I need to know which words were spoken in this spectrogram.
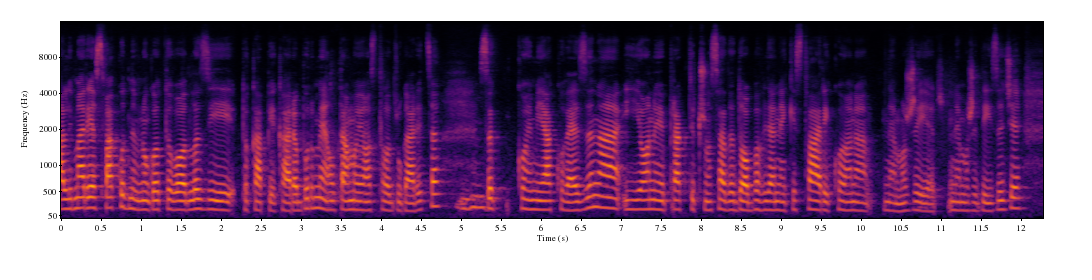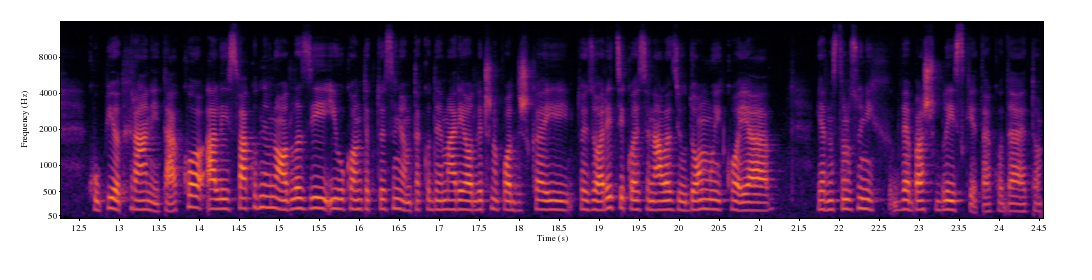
Ali Marija svakodnevno gotovo odlazi do kapije Karaburme, ali tamo je ostala drugarica mm -hmm. sa kojim je jako vezana i ona je praktično sada dobavlja neke stvari koje ona ne može jer ne može da izađe kupi od hrane i tako, ali svakodnevno odlazi i u kontaktu je sa njom, tako da je Marija odlična podrška i toj Zorici koja se nalazi u domu i koja jednostavno su njih dve baš bliske, tako da eto,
